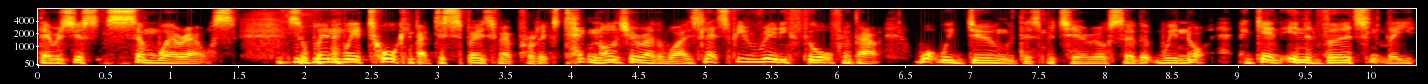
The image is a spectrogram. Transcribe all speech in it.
There is just somewhere else. So when we're talking about disposing of our products, technology or otherwise, let's be really thoughtful about what we're doing with this material so that we're not, again, inadvertently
